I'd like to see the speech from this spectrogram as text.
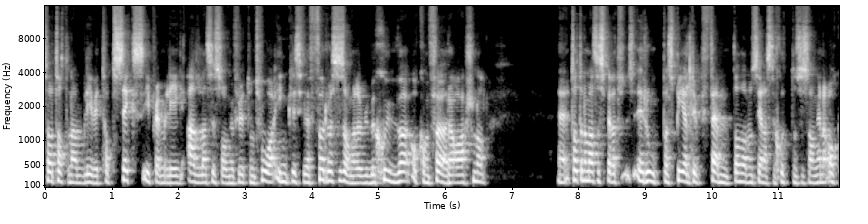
så har Tottenham blivit topp 6 i Premier League alla säsonger förutom två inklusive förra säsongen då de blev sjua och kom före Arsenal. Eh, Tottenham har alltså spelat Europaspel typ 15 av de senaste 17 säsongerna. Och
